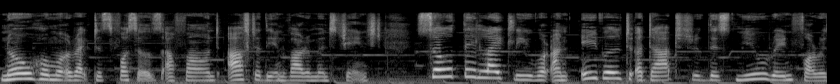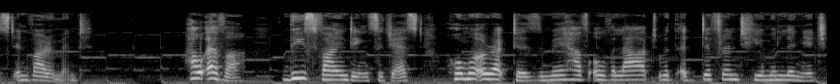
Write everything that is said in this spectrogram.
No Homo erectus fossils are found after the environment changed, so they likely were unable to adapt to this new rainforest environment. However, these findings suggest Homo erectus may have overlapped with a different human lineage,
